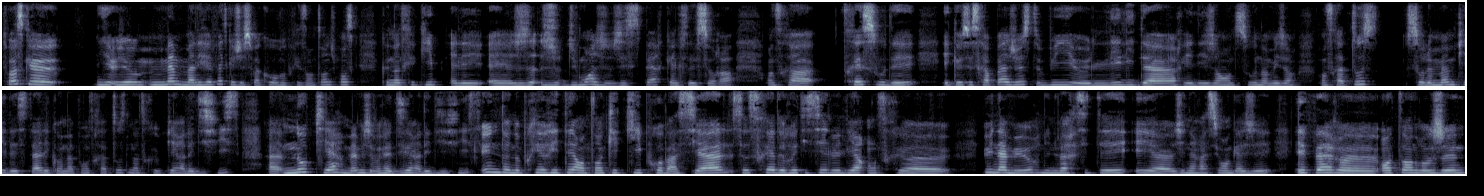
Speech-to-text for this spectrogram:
Je pense que même malgré le fait que je sois co-représentante, je pense que notre équipe, elle est, du moins j'espère qu'elle le sera. On sera très soudés et que ce sera pas juste oui euh, les leaders et les gens en dessous. Non mais genre, on sera tous sur le même piédestal et qu'on apportera tous notre pierre à l'édifice, nos pierres même, j'aimerais dire, à l'édifice. Une de nos priorités en tant qu'équipe provinciale, ce serait de retisser le lien entre euh, UNAMUR, l'université, et euh, Génération Engagée, et faire euh, entendre aux jeunes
